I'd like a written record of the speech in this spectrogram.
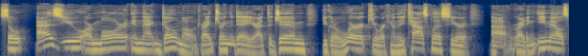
So as you are more in that go mode, right, during the day, you're at the gym, you go to work, you're working on the task list, you're uh, writing emails,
